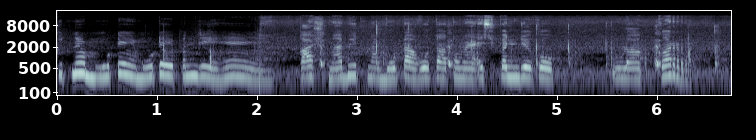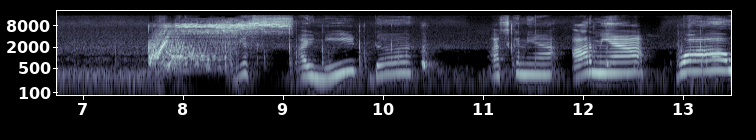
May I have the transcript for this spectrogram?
कितने मोटे मोटे पंजे हैं। काश मैं भी इतना मोटा होता तो मैं इस पंजे को उड़ा कर। यस आई नीड द अस्कनिया आर्मिया वाओ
